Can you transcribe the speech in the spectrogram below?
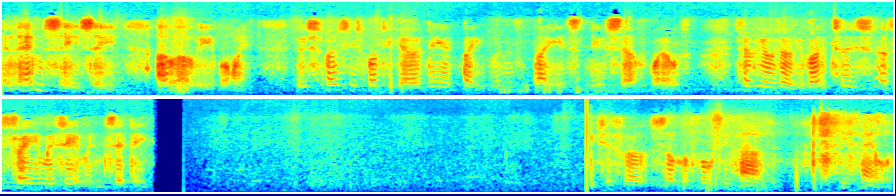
M C C O O E Y, who supposed his bodyguard near Bateman's Bay, New South Wales, several years ago. He wrote to his Australian Museum in Sydney. For some of 40 pounds. He failed.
